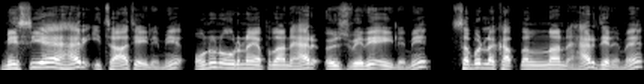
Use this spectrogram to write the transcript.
Mesih'e her itaat eylemi, onun uğruna yapılan her özveri eylemi, sabırla katlanılan her deneme,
